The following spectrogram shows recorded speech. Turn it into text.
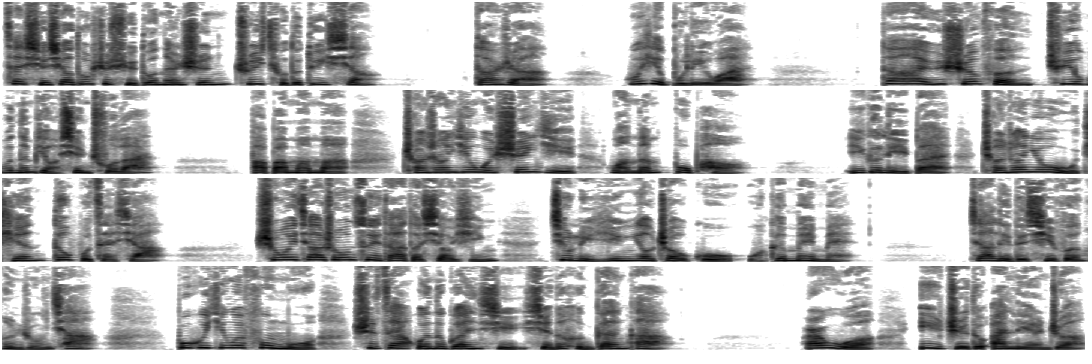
在学校都是许多男生追求的对象。当然，我也不例外。但碍于身份，却又不能表现出来。爸爸妈妈常常因为生意往南部跑，一个礼拜常常有五天都不在家。身为家中最大的小莹，就理应要照顾我跟妹妹。家里的气氛很融洽，不会因为父母是再婚的关系显得很尴尬。而我一直都暗恋着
